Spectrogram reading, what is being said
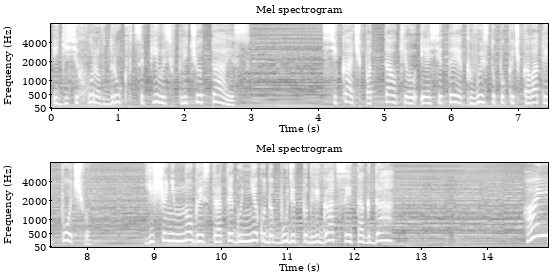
Эгисихора вдруг вцепилась в плечо Таис. Сикач подталкивал Иоситея к выступу качковатой почвы. Еще немного, и стратегу некуда будет подвигаться, и тогда... Ай!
